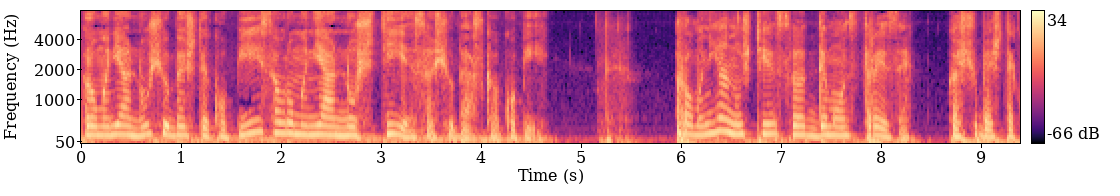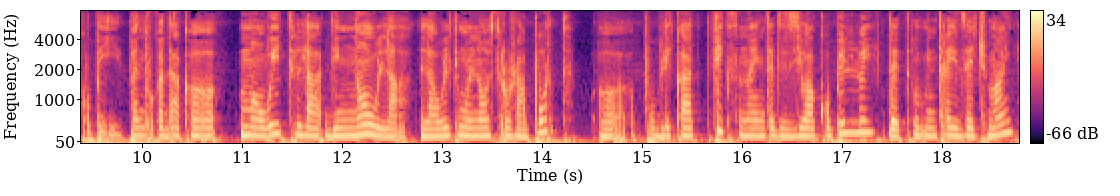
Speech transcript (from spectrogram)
România nu-și iubește copiii sau România nu știe să-și iubească copiii? România nu știe să demonstreze că își iubește copiii. Pentru că dacă mă uit la, din nou la, la ultimul nostru raport, uh, publicat fix înainte de ziua copilului, de, în 30 mai, uh,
